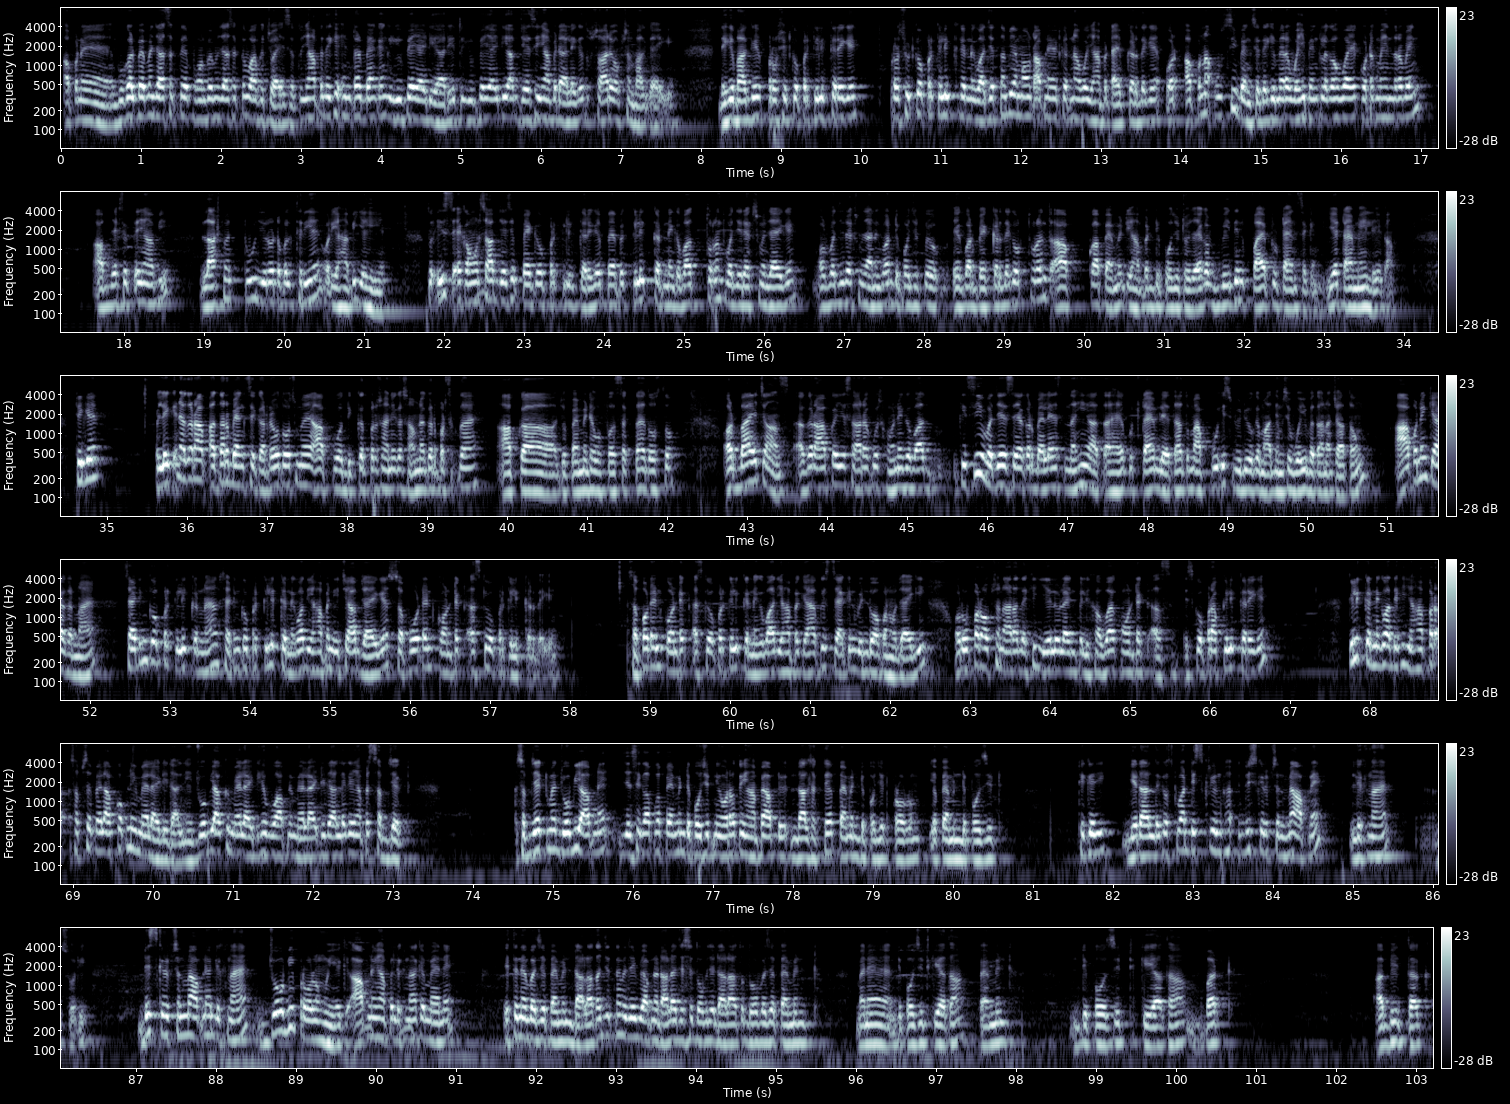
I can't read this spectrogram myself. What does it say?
अपने गूगल पे में जा सकते हैं फ़ोन पे में जा सकते हैं, वो आपकी चॉइस है। तो यहाँ पे देखिए inter bank and U P I आ रही है। तो यू पी आप जैसे यहाँ पे डालेंगे तो सारे ऑप्शन भाग जाएगी। देखिए भाग्य प्रोसीड के ऊपर क्लिक करेंगे। प्रोसीड के ऊपर क्लिक करने के बाद जितना भी अमाउंट आपने ऐड करना है वो यहाँ पे टाइप कर देंगे। और अपना उसी बैंक से, देखिए, मेरा वही बैंक लगा हुआ है, कोटक महिंद्रा बैंक। आप देख सकते हैं यहाँ भी। लास्ट में टू ज़ीरो डबल थ्री है और यहाँ भी यही है। तो इस अकाउंट से आप जैसे पे के ऊपर क्लिक करेंगे पे पे क्लिक करने के बाद तुरंत वज़ीर एक्स में जाएँगे और वज़ीर एक्स में जाने के बाद डिपॉजिट पे एक बार बैक कर देंगे और तुरंत आपका पेमेंट यहाँ पर डिपॉजिट हो जाएगा within five to ten second ये टाइम नहीं लेगा। ठीक है? लेकिन अगर आप अदर बैंक से कर रहे हो तो उसमें आपको दिक्कत परेशानी का सामना कर पड़ सकता है। आपका जो पेमेंट है वो फंस सकता है दोस्तों। और बाय चांस अगर आपका ये सारा कुछ होने के बाद किसी वजह से अगर बैलेंस नहीं आता है, कुछ टाइम लेता है तो मैं आपको इस वीडियो के माध्यम से वही बताना चाहता हूँ। आपने क्या करना है? सेटिंग के ऊपर क्लिक करना है। सेटिंग के ऊपर क्लिक करने के बाद यहाँ पर नीचे आप जाएँगे। सपोर्ट एंड कॉन्टैक्ट अस के ऊपर क्लिक कर देंगे। सपोर्ट एंड कॉन्टैक्ट अस के ऊपर क्लिक करने के बाद यहाँ पे क्या है? आपकी सेकंड विंडो ओपन हो जाएगी। और ऊपर ऑप्शन आ रहा देखिए येलो लाइन पे लिखा हुआ है कॉन्टैक्ट अस इसके ऊपर आप क्लिक करेंगे। क्लिक करने के बाद देखिए यहाँ पर सबसे पहले आपको अपनी मेल आईडी डालनी है। जो भी आपकी मेल आईडी है, वो आपने मेल आईडी डाल देगा। यहाँ पर सब्जेक्ट सब्जेक्ट में जो भी आपने, जैसे कि आपका पेमेंट डिपॉजिट नहीं हो रहा तो यहाँ पे आप डाल सकते हैं पेमेंट डिपॉजिट प्रॉब्लम या पेमेंट डिपॉजिट ठीक है जी? ये डाल देंगे। उसके बाद डिस्क्रिप डिस्क्रिप्शन में आपने लिखना है। सॉरी डिस्क्रिप्शन में आपने लिखना है, जो भी प्रॉब्लम हुई है कि आपने यहाँ पे लिखना है कि मैंने इतने बजे पेमेंट डाला था। जितने बजे भी आपने डाला, जैसे दो बजे डाला तो दो बजे पेमेंट मैंने डिपॉजिट किया था, पेमेंट डिपॉजिट किया था, बट अभी तक,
